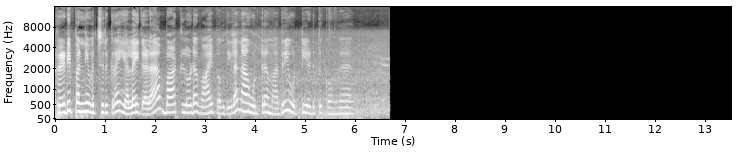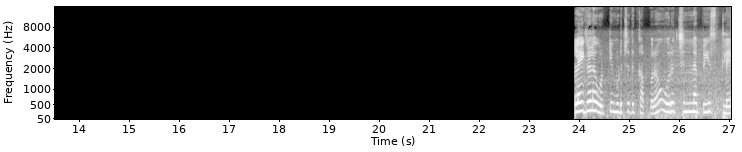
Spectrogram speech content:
ரெடி பண்ணி வச்சுருக்கிற இலைகளை பாட்டிலோட வாய் பகுதியில் நான் ஒட்டுற மாதிரி ஒட்டி எடுத்துக்கோங்க. இலைகளை ஒட்டி முடிச்சதுக்கப்புறம் ஒரு சின்ன பீஸ் க்ளே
